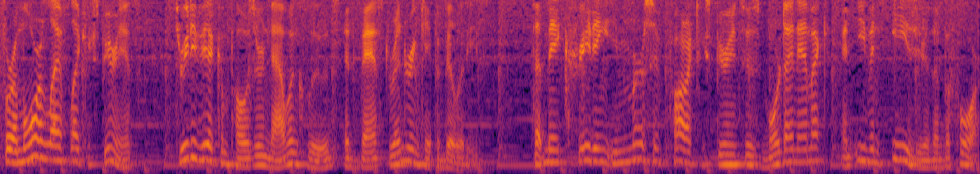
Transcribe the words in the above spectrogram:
For a more lifelike experience, 3DVIA Composer now includes advanced rendering capabilities that make creating immersive product experiences more dynamic and even easier than before.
